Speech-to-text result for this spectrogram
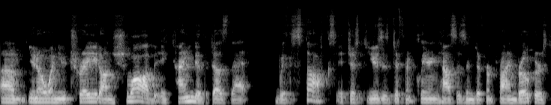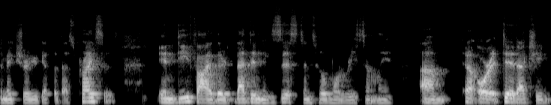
Um, you know, when you trade on Schwab, it kind of does that with stocks. It just uses different clearinghouses and different prime brokers to make sure you get the best prices. In DeFi, there, that didn't exist until more recently um, uh, or it did actually.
